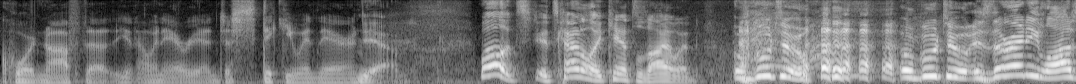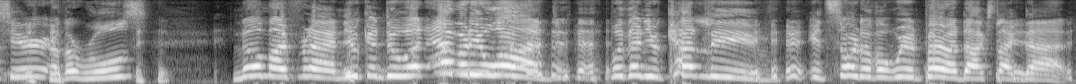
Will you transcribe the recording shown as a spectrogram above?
cordon off the you know an area and just stick you in there. And Yeah. Well, it's it's kind of like canceled island. Ubuntu, Ubuntu. Is there any laws here? Are there rules? No, my friend. You can do whatever you want, but then you can't leave. It's sort of a weird paradox like that.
